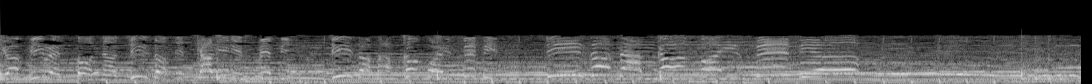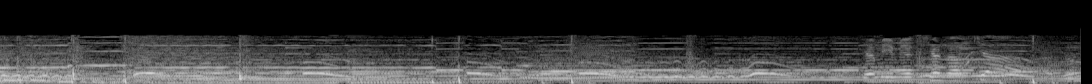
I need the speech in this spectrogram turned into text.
You are being restored now. Jesus is carrying his baby. Jesus has come for his baby. Jesus has come for his baby. Oh. Jami me chana kya, dun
